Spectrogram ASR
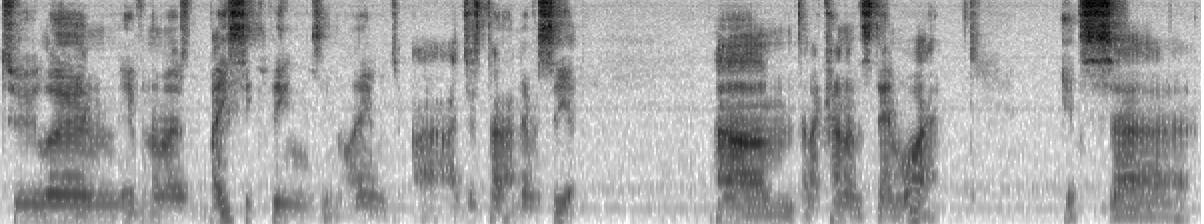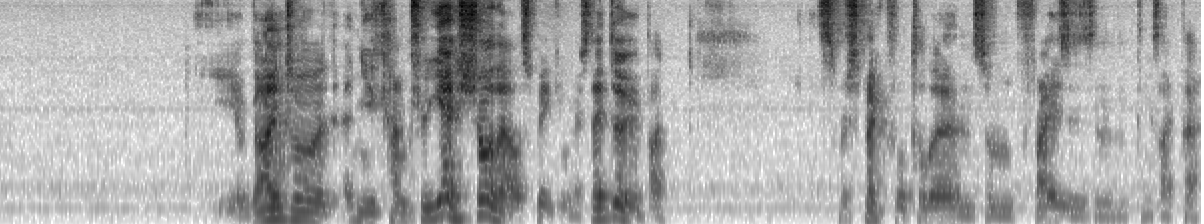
to learn even the most basic things in the language. I, I just I never see it, um, and I can't understand why it's uh, you're going to a, a, new country. Yeah, sure, they'll speak English. They do, but it's respectful to learn some phrases and things like that.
